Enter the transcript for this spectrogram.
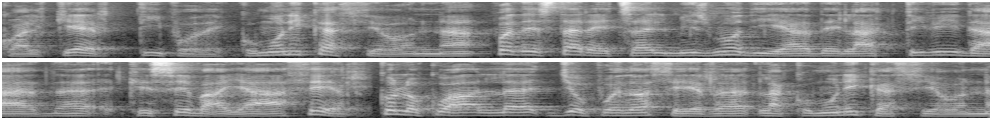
cualquier tipo de comunicación, puede estar hecha el mismo día de la actividad que se vaya a hacer, con lo cual yo puedo hacer la comunicación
